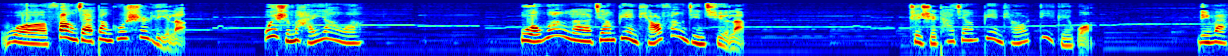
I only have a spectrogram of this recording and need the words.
我放在办公室里了。为什么还要啊？我忘了将便条放进去了。这时他将便条递给我。另外，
